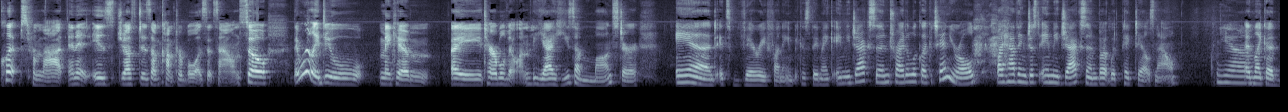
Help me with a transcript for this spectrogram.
clips from that, and it is just as uncomfortable as it sounds. So they really do make him a terrible villain. Yeah, he's a monster. And it's very funny because they make Amy Jackson try to look like a 10 year old by having just Amy Jackson but with pigtails now. Yeah. And like a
